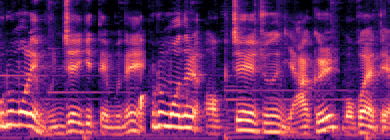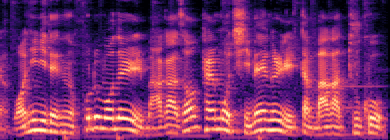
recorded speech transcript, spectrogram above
호르몬의 문제이기 때문에 호르몬을 억제해주는 약을 먹어야 돼요. 원인이 되는 호르몬을 막아서 탈모 진행을 일단 막아두고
